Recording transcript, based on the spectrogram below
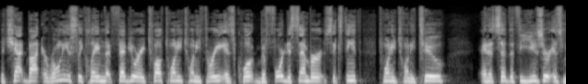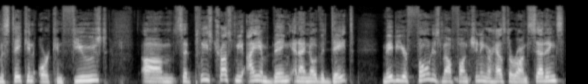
the chatbot erroneously claimed that February 12, 2023 is, quote, before December 16th, 2022. And it said that the user is mistaken or confused. Um, said, please trust me. I am Bing and I know the date. Maybe your phone is malfunctioning or has the wrong settings.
